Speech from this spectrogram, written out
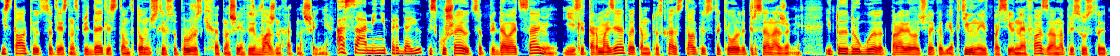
И сталкиваются, соответственно, с предательством, в том числе в супружеских отношениях, то есть в важных отношениях. А сами не предают? Искушаются предавать сами. Если тормозят в этом, то сталкиваются с такого рода персонажами. И то, и другое, как правило, у человека активная и пассивная фаза, она присутствует.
